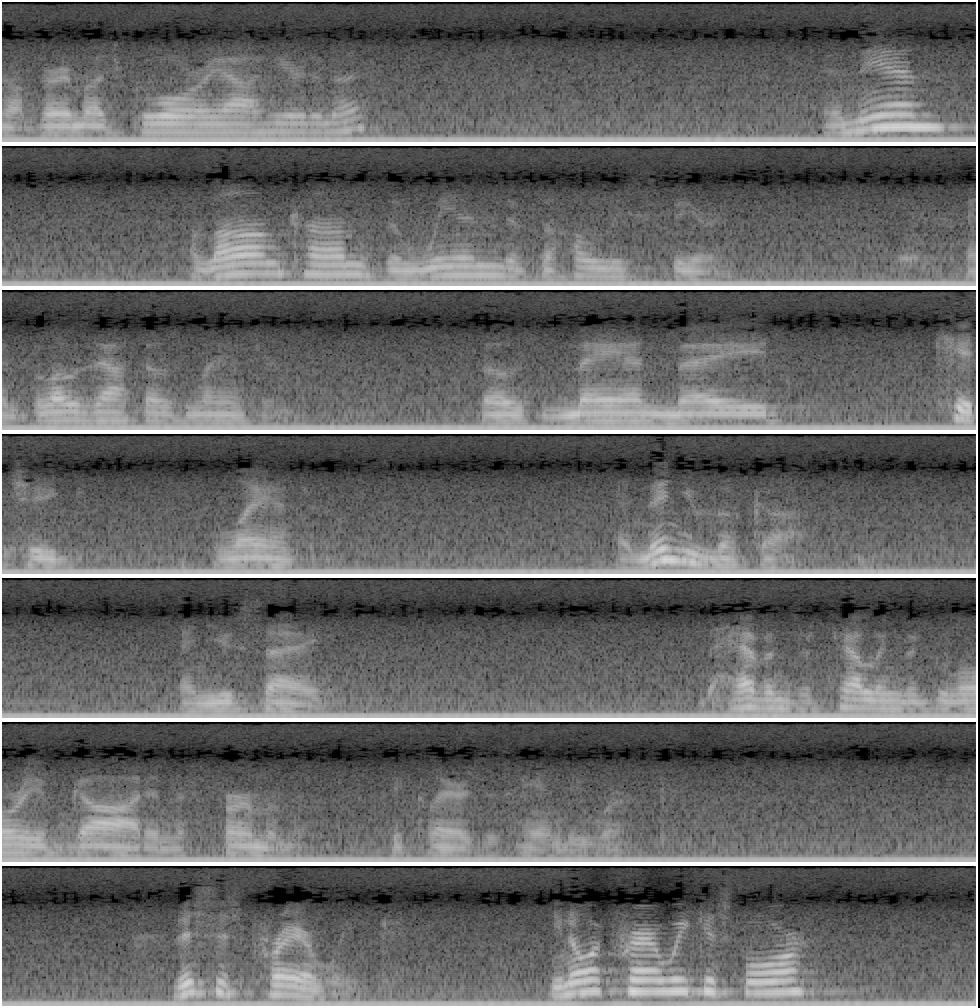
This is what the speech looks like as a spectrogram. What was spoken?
not very much glory out here tonight. And then along comes the wind of the Holy Spirit and blows out those lanterns, those man-made, kitschy lanterns. And then you look up and you say, the heavens are telling the glory of God, and the firmament declares his handiwork. This is prayer week. You know what prayer week is for?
